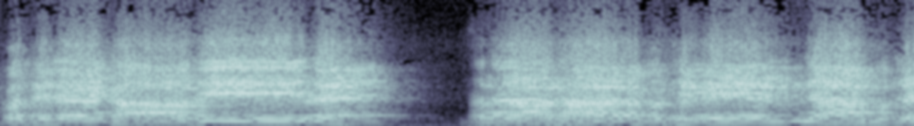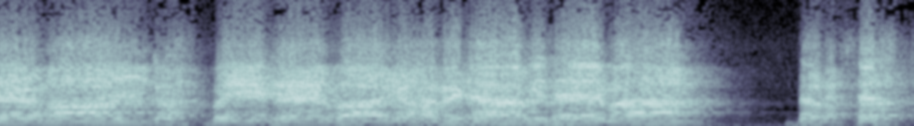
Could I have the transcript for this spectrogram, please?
प्रतिरेखासीत् सदाधारपृथिवेन्द्यामुदेमाय कस्मै देवाय हमिषा विधेम। दक्षश्च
